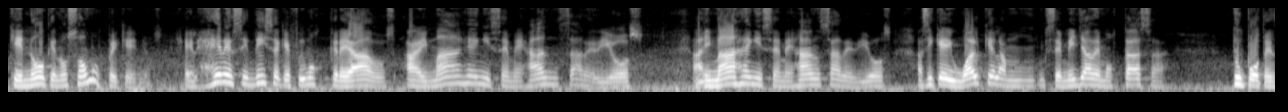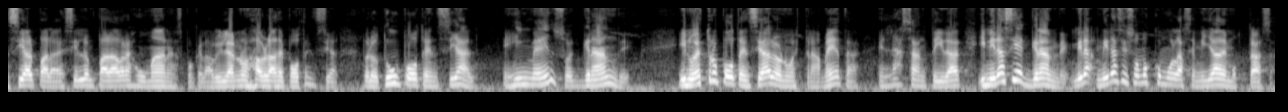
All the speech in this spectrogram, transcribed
que no, que no somos pequeños. El Génesis dice que fuimos creados a imagen y semejanza de Dios. A imagen y semejanza de Dios. Así que igual que la semilla de mostaza, tu potencial, para decirlo en palabras humanas, porque la Biblia no habla de potencial, pero tu potencial es inmenso, es grande. Y nuestro potencial o nuestra meta es la santidad. Y mira si es grande, mira, mira si somos como la semilla de mostaza,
